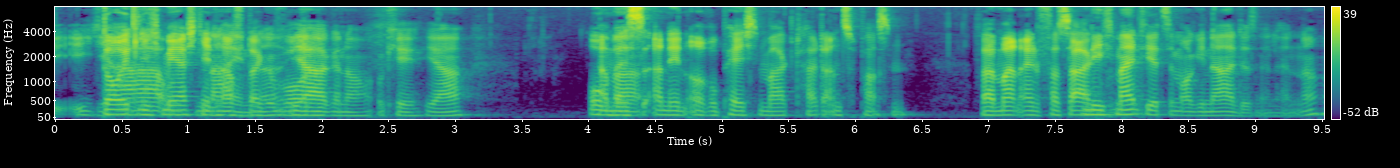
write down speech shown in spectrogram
Ja deutlich märchenhafter nein, ne? geworden. Ja, genau, okay, ja. um Aber- es an den europäischen Markt halt anzupassen. Weil man einfach sagt, Nee, ich meinte jetzt im Original Disneyland, ne?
